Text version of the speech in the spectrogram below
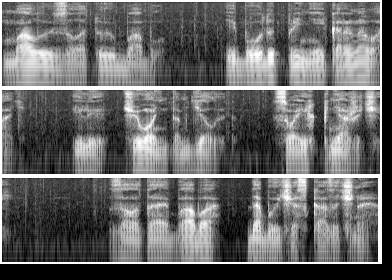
малую золотую бабу и будут при ней короновать. Или чего они там делают? Своих княжичей. Золотая баба — добыча сказочная.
